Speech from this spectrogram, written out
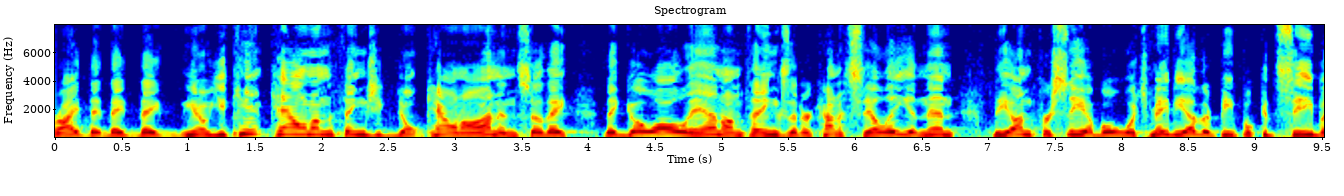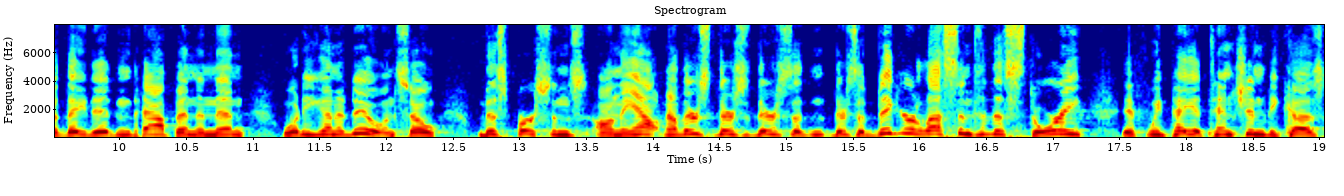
Right? They, they, they, you know, you can't count on the things you don't count on, and so they, they go all in on things that are kind of silly, and then the unforeseeable, which maybe other people could see, but they didn't happen, and then what are you going to do? And so this person's on the out. Now, there's, there's, there's, a, there's a bigger lesson to this story if we pay attention, because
